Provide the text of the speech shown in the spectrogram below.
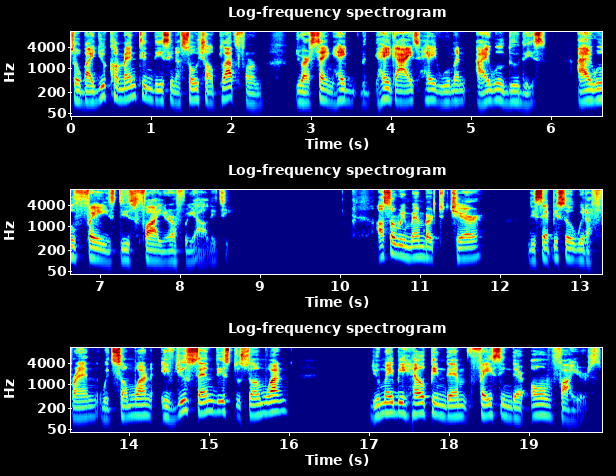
So by you commenting this in a social platform, you are saying, "Hey, hey guys, hey woman, I will do this. I will face this fire of reality." Also remember to share this episode with a friend, with someone. If you send this to someone, you may be helping them facing their own fires.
